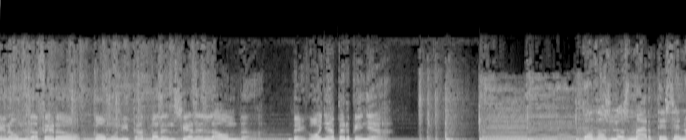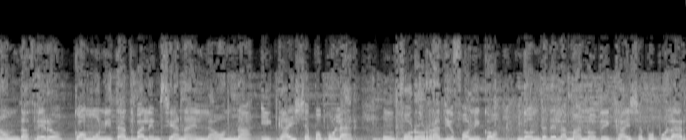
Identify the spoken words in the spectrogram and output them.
En Onda Cero, Comunidad Valenciana en la Onda. Begoña Perpiñá. Todos los martes en Onda Cero, Comunidad Valenciana en la Onda y Caixa Popular, un foro radiofónico donde de la mano de Caixa Popular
